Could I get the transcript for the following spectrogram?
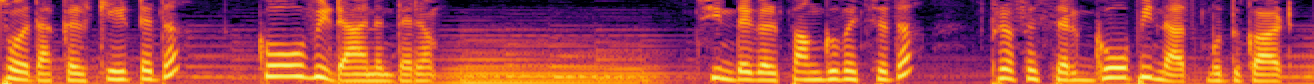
ശ്രോതാക്കൾ കേട്ടത് കോവിഡ് അനന്തരം ചിന്തകൾ പങ്കുവച്ചത് പ്രൊഫസർ ഗോപിനാഥ് മുതുകാട്.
